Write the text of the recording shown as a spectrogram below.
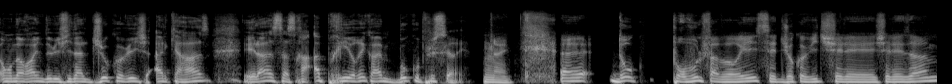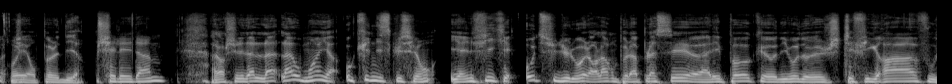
on aura une demi-finale Djokovic-Alcaraz, et là, ça sera a priori quand même beaucoup plus serré. Ouais. Euh, donc, pour vous, le favori, c'est Djokovic chez les, chez les hommes? Oui, on peut le dire. Chez les dames? Alors, chez les dames, là, là au moins, il n'y a aucune discussion. Il y a une fille qui est au-dessus du lot. Alors là, on peut la placer euh, à l'époque euh, au niveau de Steffi Graf. Ou...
